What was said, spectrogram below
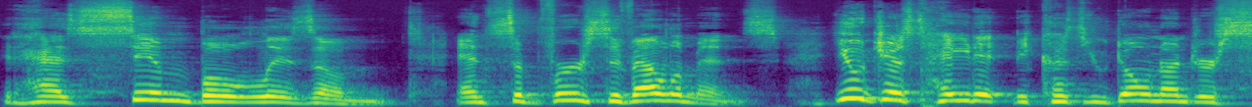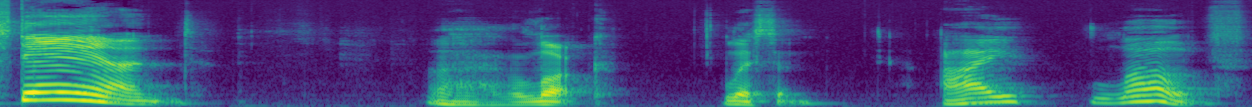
It has symbolism and subversive elements. You just hate it because you don't understand. Uh, look, listen. I love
